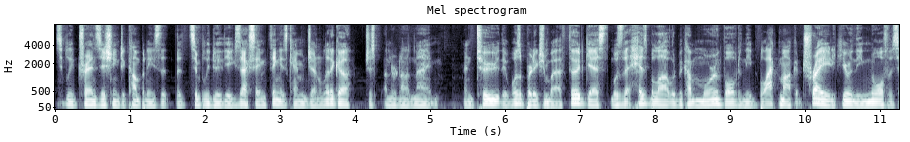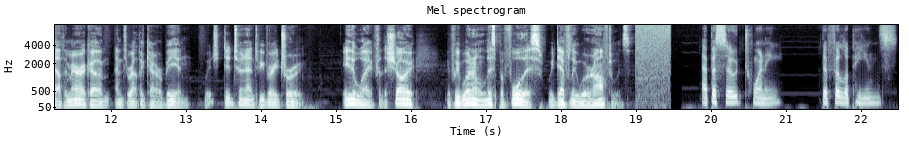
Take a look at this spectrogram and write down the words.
simply transitioning to companies that, that simply do the exact same thing as Cambridge Analytica, just under another name. And two, there was a prediction by our third guest was that Hezbollah would become more involved in the black market trade here in the north of South America and throughout the Caribbean, which did turn out to be very true. Either way, for the show, if we weren't on a list before this, we definitely were afterwards. Episode 20 The Philippines,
